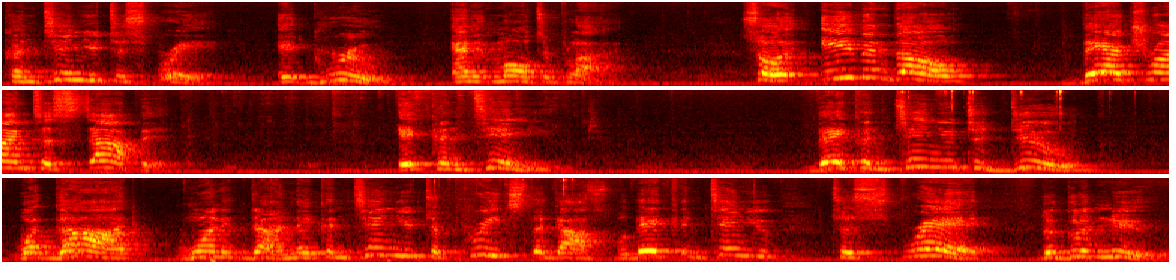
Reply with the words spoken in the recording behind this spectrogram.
continued to spread. It grew and it multiplied. So even though they are trying to stop it, it continued. They continued to do what God wanted done. They continued to preach the gospel. They continued to spread the good news.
